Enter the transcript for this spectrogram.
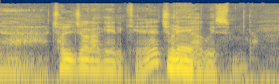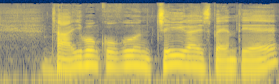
야 절절하게 이렇게 절규하고 네. 있습니다. 음. 자 이번 곡은 제이 가이스 밴드의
